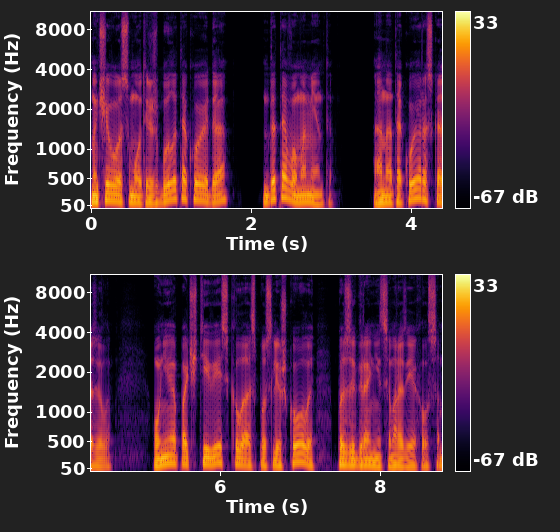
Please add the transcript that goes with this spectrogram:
Ну чего смотришь, было такое, да? До того момента. Она такое рассказала. У нее почти весь класс после школы по заграницам разъехался.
